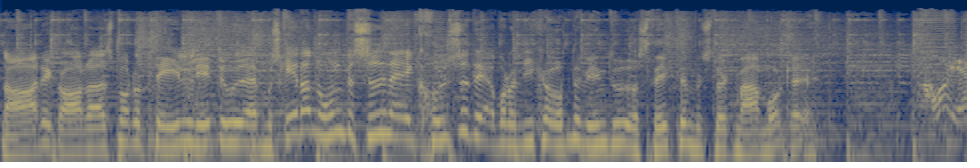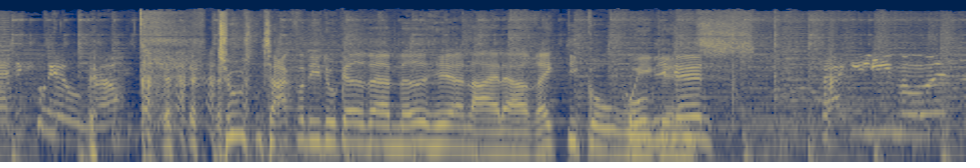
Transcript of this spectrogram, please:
Nå, det er godt. Også må du dele lidt ud af. Måske er der nogen ved siden af i krydset der, hvor du lige kan åbne vinduet og stikke dem et stykke marmorkage. Åh oh, ja, det kunne jeg jo gøre. Tusind tak, fordi du gad være med her, Leila. Rigtig god, god weekend. weekend. Tak i lige måde.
